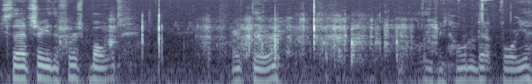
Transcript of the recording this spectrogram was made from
just thought I'd show you the first bolt right there. I'll even hold it up for you.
